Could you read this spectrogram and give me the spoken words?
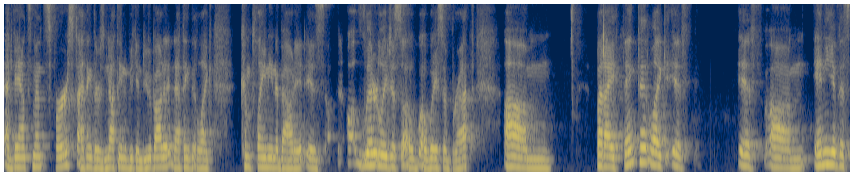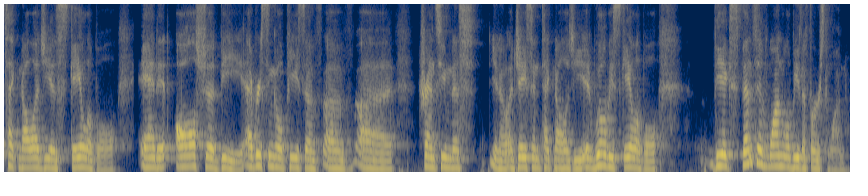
advancements first. I think there's nothing we can do about it, and I think that like complaining about it is literally just a, a waste of breath. Um, but I think that like if if um, any of this technology is scalable, and it all should be, every single piece of, of uh, transhumanist, you know, adjacent technology, it will be scalable. The expensive one will be the first one.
